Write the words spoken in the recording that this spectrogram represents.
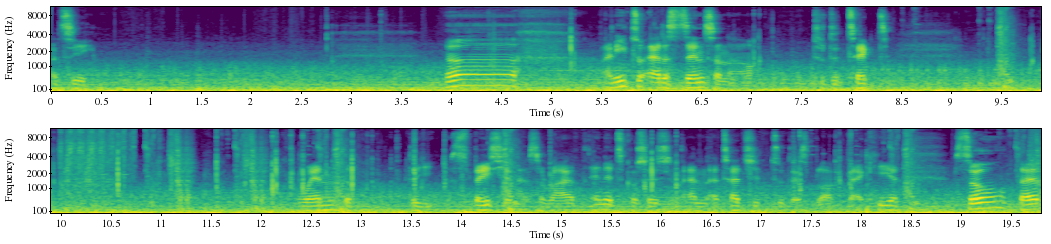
Let's see. Uh, I need to add a sensor now to detect when the, the spaceship has arrived in its position and attach it to this block back here so that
